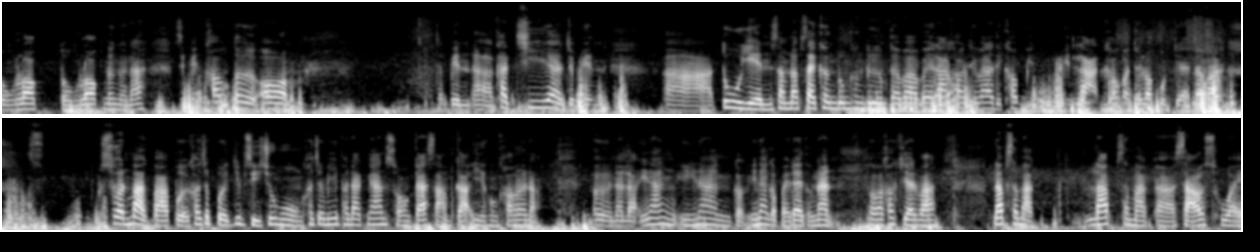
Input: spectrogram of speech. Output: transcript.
ตรงล็อกตรงล็อกนึงอะนะจะเป็นเคาน์เตอร์อ้อม จะเป็นอ่าแคชเชียร์จะเป็นอ่าตู้เย็นสำหรับใส่เครื่องดงเครื่องดื่มแต่ว่าเวลาเขาที่ว่าที่เขาปิดปิดร้านเขาก็จะล็อกกุญแจแต่ว่าส่วนมากบาร์เปิดเขาจะเปิด 24 ชั่วโมง เขาจะมีพนักงาน 2 กะ 3 กะเอีกของเขาแล้วน่ะ เออ นั่นแหละอีนั่งอีนั่งกับอีนั่งกับไปได้ตรงนั้น เพราะว่าเขาเขียนว่า รับสมัคร รับสมัครสาวสวย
